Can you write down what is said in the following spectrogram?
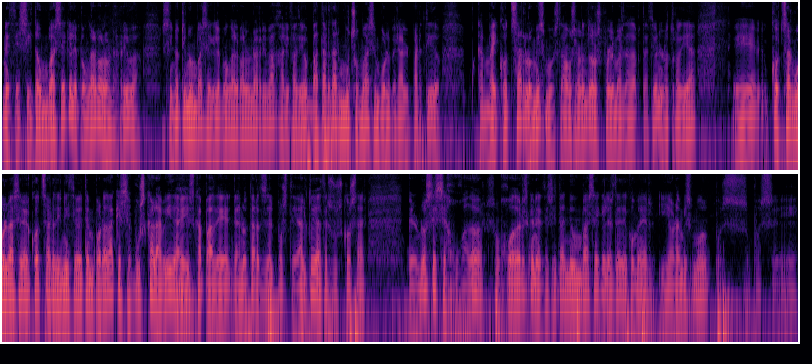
Necesita un base que le ponga el balón arriba. Si no tiene un base que le ponga el balón arriba, Jalifa Diop va a tardar mucho más en volver al partido. Mike Kotsar lo mismo, estábamos hablando de los problemas de adaptación. El otro día eh, Kotsar vuelve a ser el Kotsar de inicio de temporada que se busca la vida y es capaz de, de anotar desde el poste alto y hacer sus cosas. Pero no es ese jugador, son jugadores que necesitan de un base que les dé de comer. Y ahora mismo, pues, pues eh,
